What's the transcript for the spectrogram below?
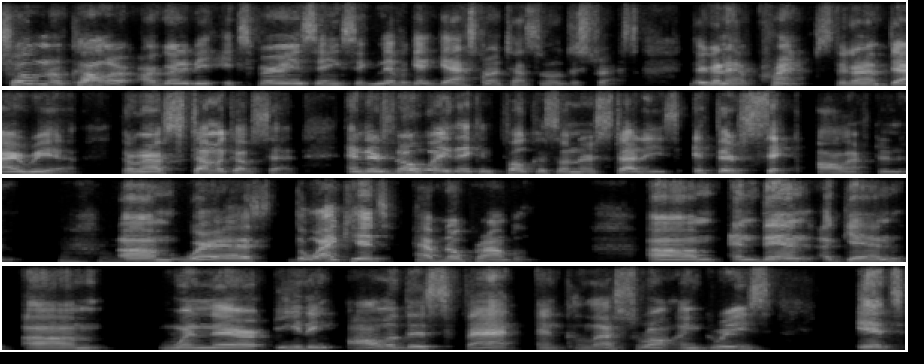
children of color are going to be experiencing significant gastrointestinal distress. They're going to have cramps. They're going to have diarrhea. They're going to have stomach upset. And there's no way they can focus on their studies if they're sick all afternoon. Mm-hmm. Um, whereas the white kids have no problem. Um, and then again, um, when they're eating all of this fat and cholesterol and grease, it's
